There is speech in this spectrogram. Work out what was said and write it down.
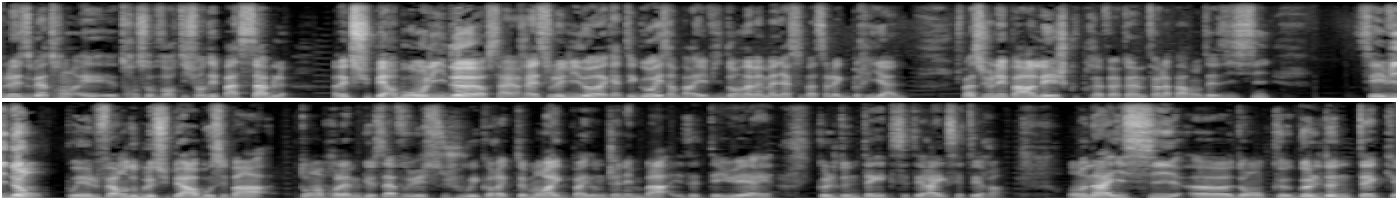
le SBR est transforme fortifiant dépassable avec Superbou en leader. Ça reste le leader de la catégorie, ça me paraît évident. De la même manière, c'est pas ça avec Brian. Je sais pas si j'en ai parlé, je préfère quand même faire la parenthèse ici. C'est évident, vous pouvez le faire en double Superbou, c'est pas tant un problème que ça, faut juste jouer correctement avec par exemple Janemba, ZTUR, Golden Tech, etc. etc. On a ici euh, donc Golden Tech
